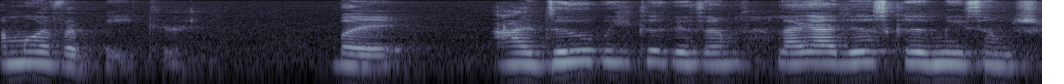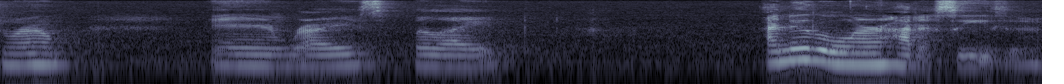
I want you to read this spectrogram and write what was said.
I'm more of a baker. But I do be cooking some. Like, I just cooked me some shrimp and rice. But, like, I need to learn how to season.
